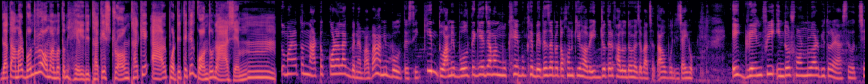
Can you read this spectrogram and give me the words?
যাতে আমার বন্ধুরাও আমার মতন হেলদি থাকে স্ট্রং থাকে আর পটি থেকে গন্ধ না আসে। তোমার এত নাটক করা লাগবে না বাবা, আমি বলতেছি। কিন্তু আমি বলতে গিয়ে যে আমার মুখে মুখে বেঁধে যাবে তখন কি হবে? ইজ্জতের ফালুদা হয়ে যাবে। আচ্ছা তাও বলি, যাই হোক। এই গ্রেন ফ্রি ইনডোর ফর্মুলার ভিতরে আছে হচ্ছে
